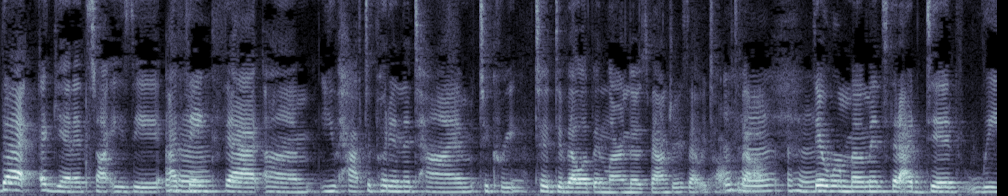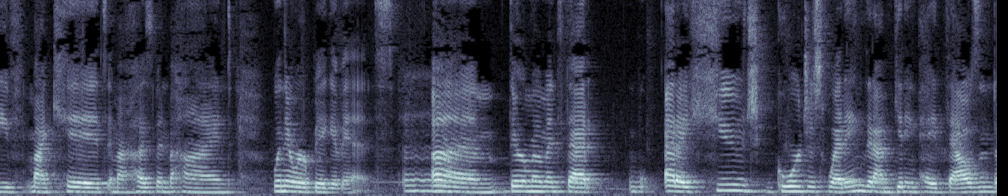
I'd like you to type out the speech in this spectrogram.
That again, it's not easy. I Uh-huh. think that um, you have to put in the time to create, to develop and learn those boundaries that we talked Uh-huh, about. There were moments that I did leave my kids and my husband behind when there were big events. Uh-huh. Um, there were moments that at a huge, gorgeous wedding that I'm getting paid thousand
